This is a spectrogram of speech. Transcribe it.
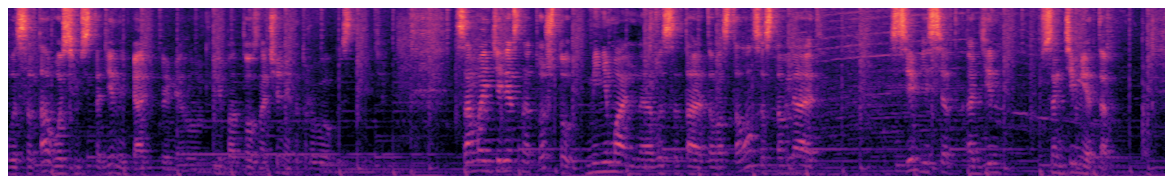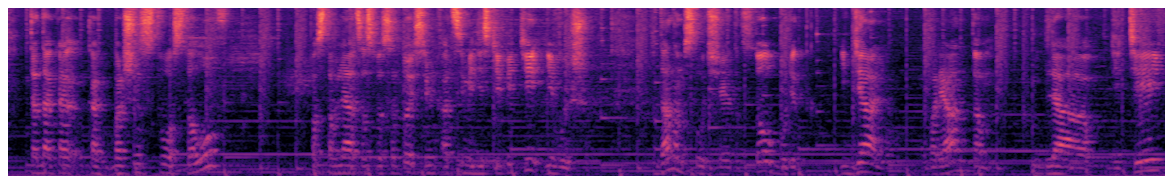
высота 81,5, к примеру, либо то значение, которое вы выставите. Самое интересное то, что минимальная высота этого стола составляет 71 сантиметр, тогда как, как большинство столов поставляются с высотой от 75 и выше. В данном случае этот стол будет идеальным вариантом для детей,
